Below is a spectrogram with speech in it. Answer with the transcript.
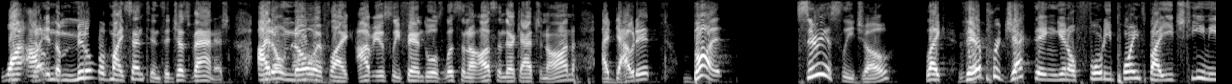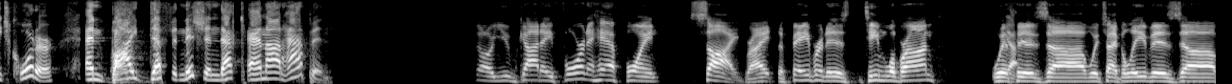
Why, uh, in the middle of my sentence, it just vanished. I don't know if, like, obviously FanDuel's listening to us and they're catching on. I doubt it. But seriously, Joe, like they're projecting, you know, 40 points by each team each quarter, and by definition, that cannot happen. So you've got a four and a half point side, right? The favorite is Team LeBron with Yeah. his, uh, which I believe is uh,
